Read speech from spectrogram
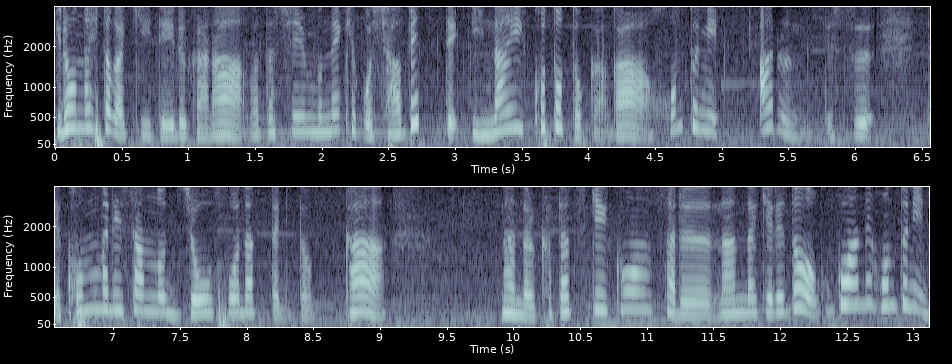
いろんな人が聞いているから私もね結構喋っていないこととかが本当にあるんです。でこんまりさんの情報だったりとかなんだろう片付けコンサルなんだけれどここはね本当に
